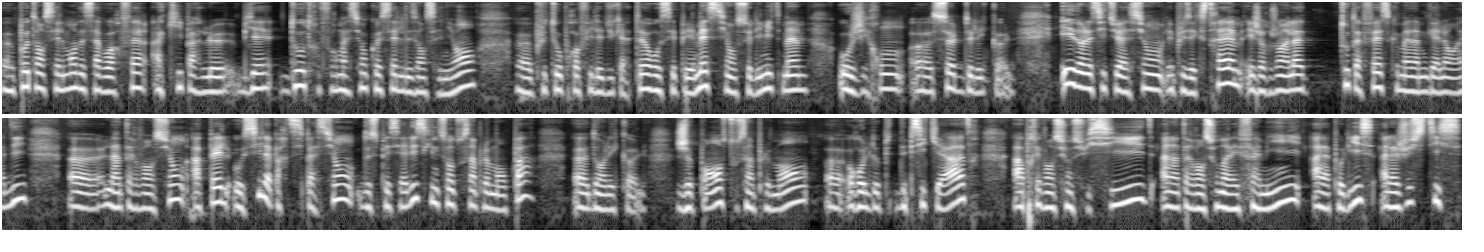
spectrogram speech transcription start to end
euh, potentiellement des savoir-faire acquis par le biais d'autres formations que celles des enseignants, euh, plutôt profil éducateur ou CPMS si on se limite même au giron seul de l'école. Et dans les situations les plus extrêmes, et je rejoins là tout à fait ce que Madame Galland a dit. Euh, l'intervention appelle aussi la participation de spécialistes qui ne sont tout simplement pas euh, dans l'école. Je pense tout simplement euh, au rôle des psychiatres, à prévention suicide, à l'intervention dans les familles, à la police, à la justice.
